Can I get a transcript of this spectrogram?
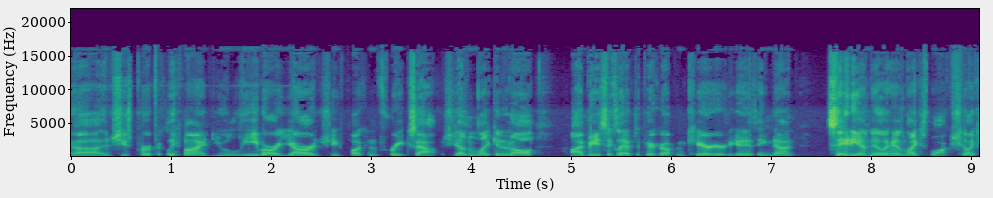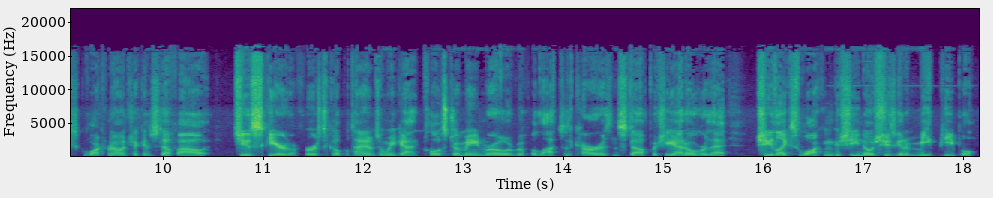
uh, and she's perfectly fine. You leave our yard, she fucking freaks out. She doesn't like it at all. I basically have to pick her up and carry her to get anything done. Sadie, on the other hand, likes walk. She likes walking around checking stuff out. She was scared at first a couple times when we got close to a main road with lots of cars and stuff, but she got over that. She likes walking because she knows she's going to meet people.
